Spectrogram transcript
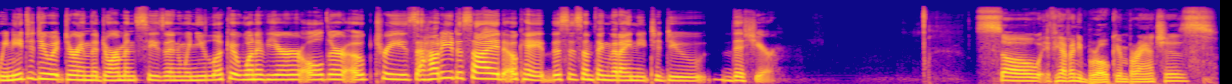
We need to do it during the dormant season. When you look at one of your older oak trees, how do you decide? Okay, this is something that I need to do this year. So, if you have any broken branches,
